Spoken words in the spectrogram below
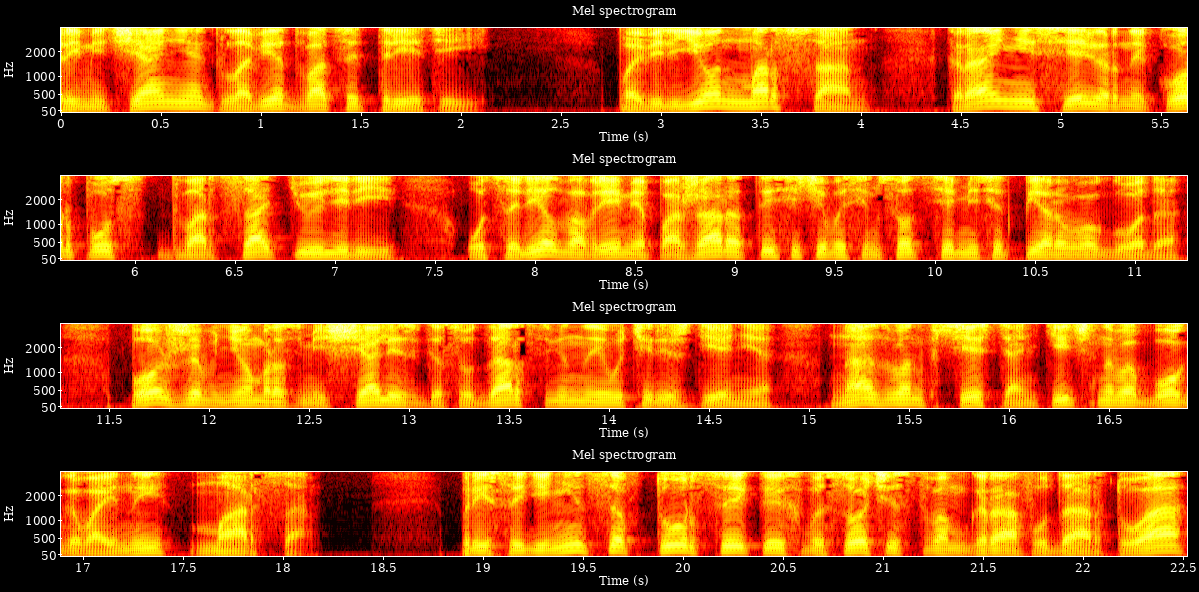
Примечание к главе 23. Павильон «Марсан» — крайний северный корпус дворца Тюильри — уцелел во время пожара 1871 года. Позже в нем размещались государственные учреждения, назван в честь античного бога войны Марса. Присоединиться в Турции к их высочествам графу д'Артуа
